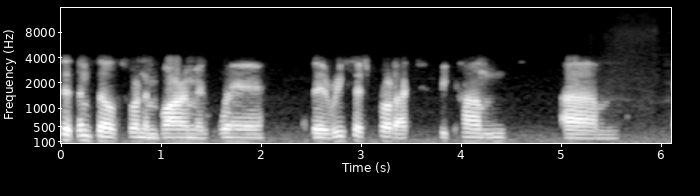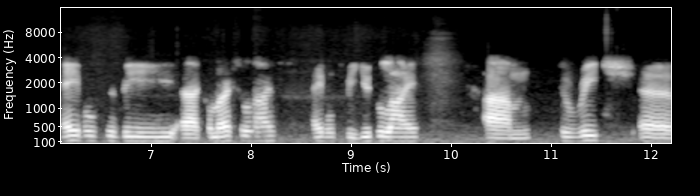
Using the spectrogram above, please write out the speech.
set themselves for an environment where their research product becomes um, able to be uh, commercialized, able to be utilized, um, to reach uh,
